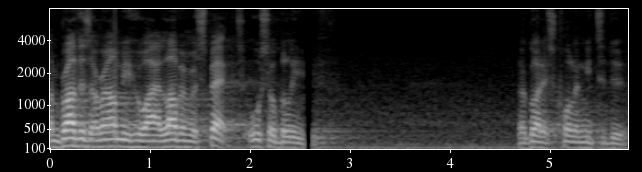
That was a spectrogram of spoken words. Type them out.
some brothers around me who I love and respect also believe that God is calling me to do.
